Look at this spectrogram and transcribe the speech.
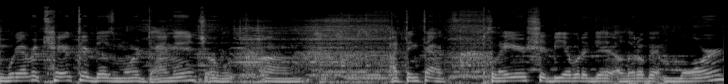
Whatever character does more damage, or um, I think that players should be able to get a little bit more.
